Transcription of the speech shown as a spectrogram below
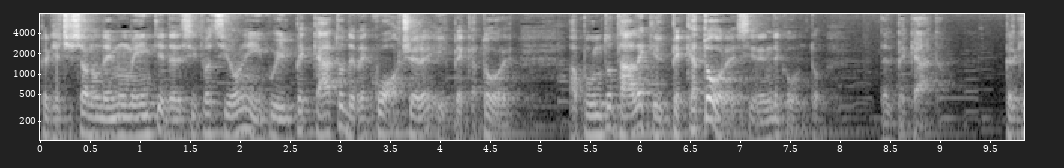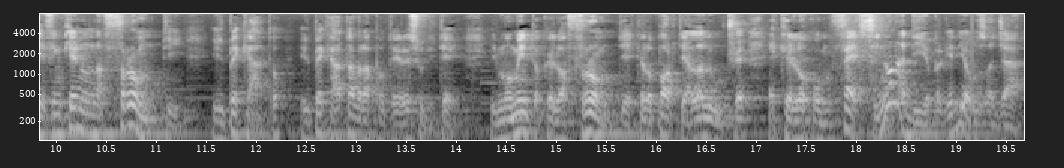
perché ci sono dei momenti e delle situazioni in cui il peccato deve cuocere il peccatore a punto tale che il peccatore si rende conto del peccato. Perché finché non affronti il peccato, il peccato avrà potere su di te. Il momento che lo affronti e che lo porti alla luce e che lo confessi, non a Dio, perché Dio lo sa già,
